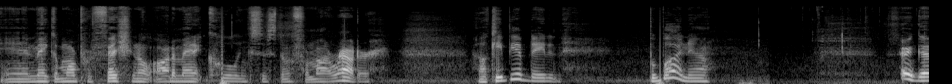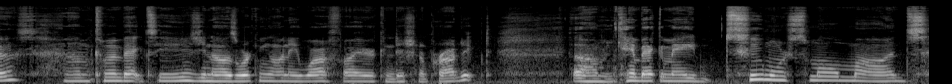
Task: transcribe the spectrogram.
and make a more professional automatic cooling system for my router. I'll keep you updated. Bye-bye now. Alright guys, I'm coming back to you. As you know, I was working on a Wi-Fi air conditioner project. Um, came back and made two more small mods,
